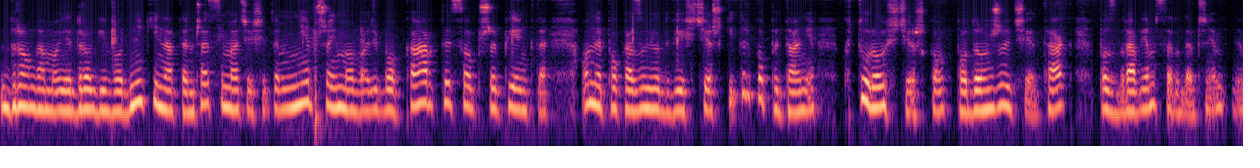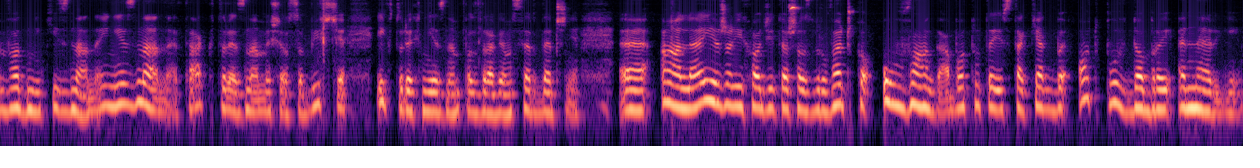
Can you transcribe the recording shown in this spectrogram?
droga, moje drogie wodniki, na ten czas i macie się tym nie przejmować, bo karty są przepiękne. One pokazują dwie ścieżki, tylko pytanie, którą ścieżką podążycie, tak? Pozdrawiam serdecznie wodniki znane i nieznane, tak? Które znamy się osobiście i których nie znam, pozdrawiam serdecznie. E, Ale jeżeli chodzi też o zdróweczko, uwaga, bo tutaj jest tak jakby odpływ dobrej energii.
